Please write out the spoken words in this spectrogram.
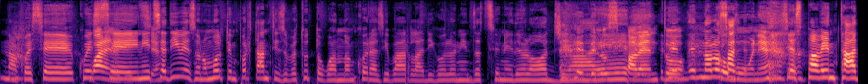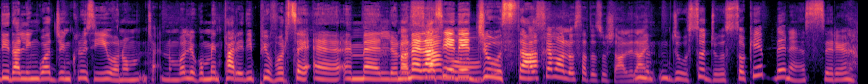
No, queste, queste iniziative sono molto importanti, soprattutto quando ancora si parla di colonizzazione ideologica dello e- spavento e- e- non lo so, comune. si è spaventati dal linguaggio inclusivo. Non, cioè, non voglio commentare di più, forse è, è meglio. Non è la Passiamo- sede giusta. Passiamo allo stato sociale, dai. Mm, giusto, giusto. Che benessere.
